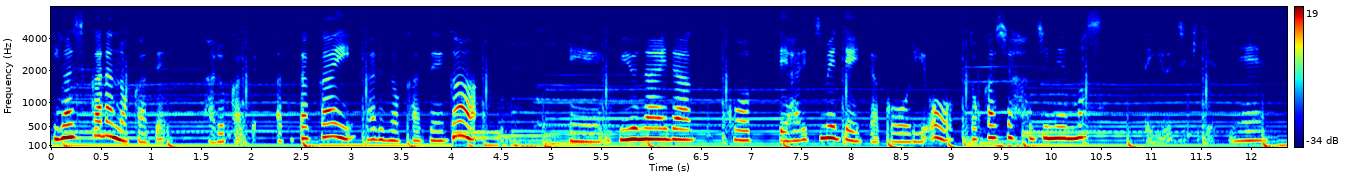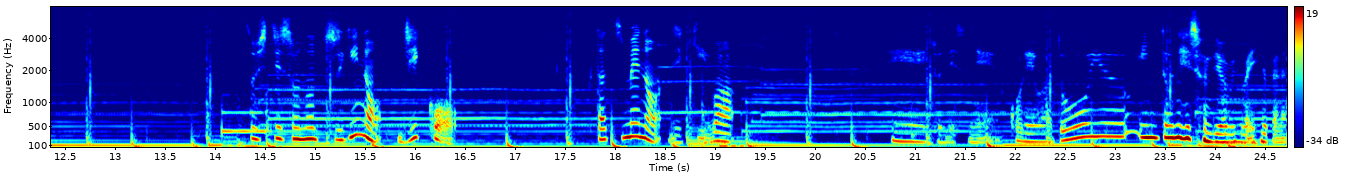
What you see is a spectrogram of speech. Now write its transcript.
東からの風春風。暖かい春の風が、えー、冬の間凍って張り詰めていた氷を溶かし始めますっていう時期ですね。そしてその次の事項、2つ目の時期は、えっ、ー、とですね、これはどういうイントネーションで読めばいいのかな。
